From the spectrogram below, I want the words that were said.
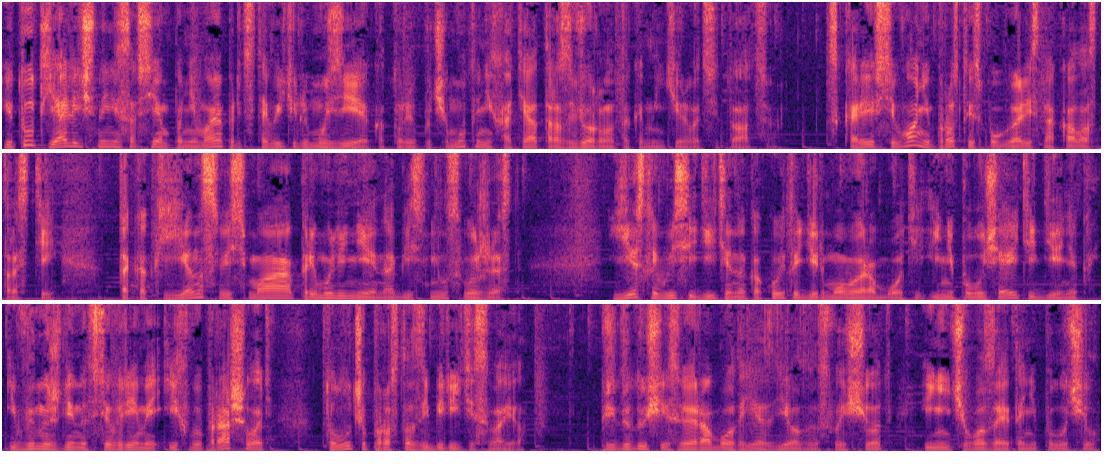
И тут я лично не совсем понимаю представителей музея, которые почему-то не хотят развернуто комментировать ситуацию. Скорее всего, они просто испугались накала страстей, так как Йенс весьма прямолинейно объяснил свой жест. Если вы сидите на какой-то дерьмовой работе и не получаете денег, и вынуждены все время их выпрашивать, то лучше просто заберите свое. Предыдущие свои работы я сделал за свой счет и ничего за это не получил.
